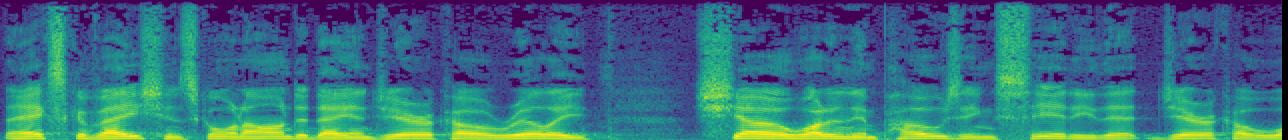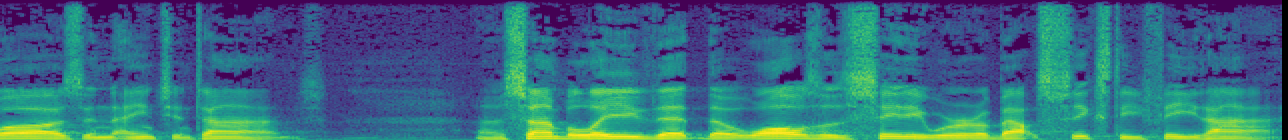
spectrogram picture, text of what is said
the excavations going on today in Jericho really show what an imposing city that Jericho was in ancient times. Uh, some believe that the walls of the city were about 60 feet high.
